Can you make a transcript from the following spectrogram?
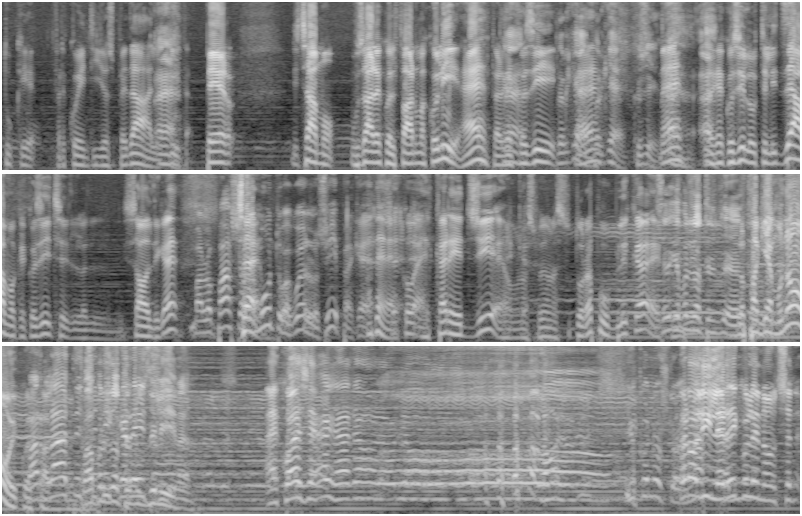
tu che frequenti gli ospedali, Eh. Vita, per diciamo usare quel farmaco lì, eh? perché Eh, così, perché? eh? Perché? Così, Eh? eh, eh. perché così lo utilizziamo, che così ci- l- i soldi che Ma lo passa Cioè, la mutua quello, sì, perché... eh se- ecco, il Careggi è una, una struttura pubblica e lo paghiamo noi quel Parlateci ha preso di Careggi. farmaco. Eh, quasi, eh, no, no, no. Io conosco la Però lì le regole non se ne...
